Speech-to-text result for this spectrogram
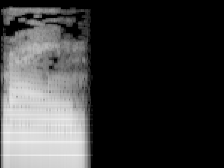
rain.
